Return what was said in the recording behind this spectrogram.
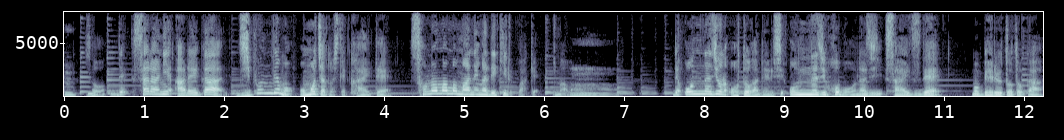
うんそうでさらにあれが自分でもおもちゃとして変えてそのまま真似ができるわけ今はう。ん。で同じような音が出るし同じほぼ同じサイズでもうベルトとか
